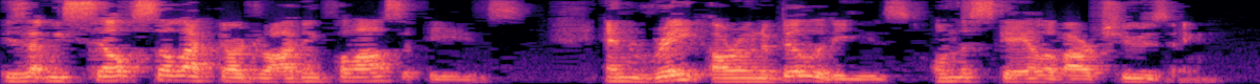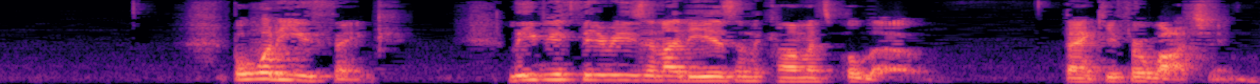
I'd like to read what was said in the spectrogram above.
is that we self-select our driving philosophies and rate our own abilities on the scale of our choosing. But what do you think? Leave your theories and ideas in the comments below. Thank you for watching.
